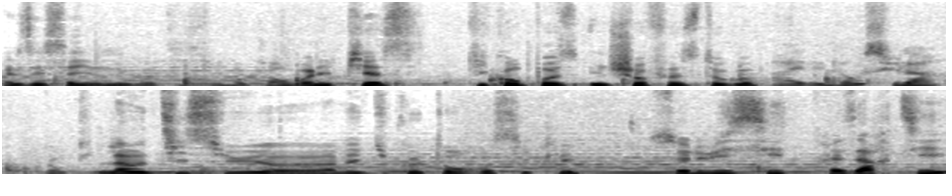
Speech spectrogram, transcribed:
Elles essayent un nouveau tissu. Donc là, on voit les pièces qui composent une chauffeuse Togo. Ah, il est beau celui-là. Donc là, un tissu euh, avec du coton recyclé. Celui-ci, très arty,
